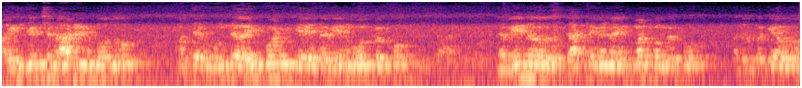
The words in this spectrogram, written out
ಆ ಇಂಜೆಕ್ಷನ್ ಆರ್ಡರ್ ಇರ್ಬೋದು, ಮತ್ತು ಮುಂದೆ ಹೈಕೋರ್ಟ್ಗೆ ನಾವೇನು ಹೋಗಬೇಕು, ನಾವೇನು ದಾಖಲೆಗಳನ್ನ ಇದು ಮಾಡ್ಕೊಬೇಕು ಅದ್ರ ಬಗ್ಗೆ ಅವರು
